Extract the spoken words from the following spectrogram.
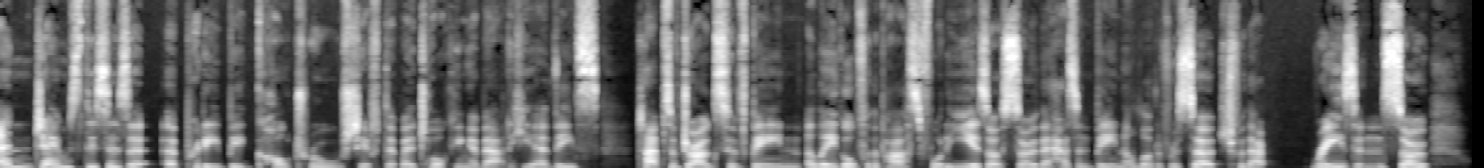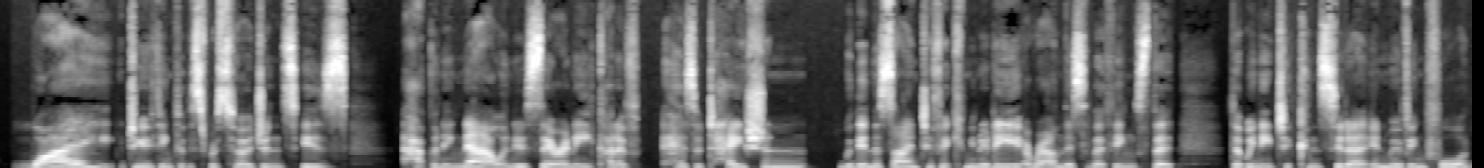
And James, this is a, a pretty big cultural shift that we're talking about here. These types of drugs have been illegal for the past 40 years or so. There hasn't been a lot of research for that reason. So, why do you think that this resurgence is happening now? And is there any kind of hesitation within the scientific community around this? Are there things that, that we need to consider in moving forward?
